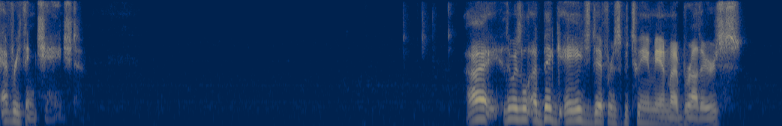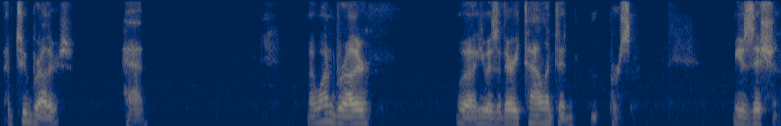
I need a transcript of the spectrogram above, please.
Everything changed. I there was a big age difference between me and my brothers. I have two brothers. Had my one brother. Well, he was a very talented person, musician,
